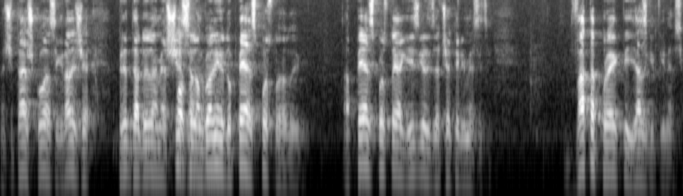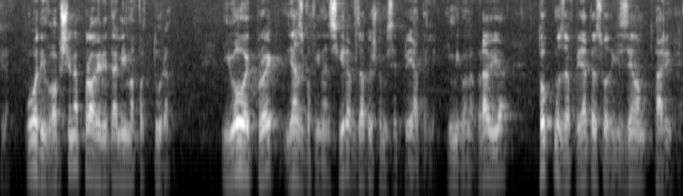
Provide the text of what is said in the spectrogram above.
Значи, таа школа се градеше пред да дојдеме 6-7 години до 50% да дојде. А 50% ја ги изгради за 4 месеци. Двата проекти јас ги финансирам. Оди во општина, провери дали има фактура. И овој проект јас го финансирав затоа што ми се пријатели. И ми го направија токму за пријателство да ги земам парите.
